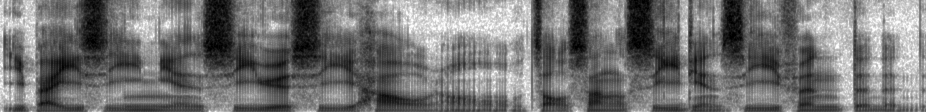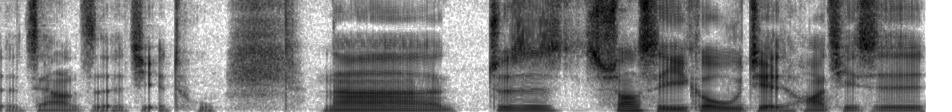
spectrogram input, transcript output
一百一十一年十一月十一号，然后早上十一点十一分等等的这样子的截图，那就是双十一购物节的话，其实。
